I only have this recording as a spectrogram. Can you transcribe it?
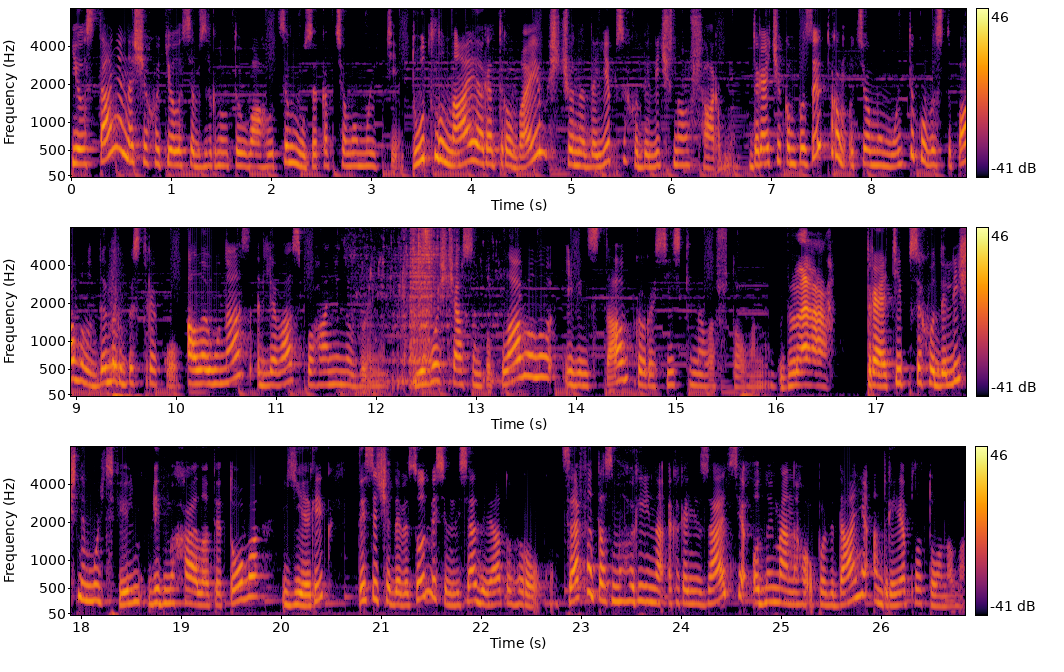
І останнє, на що хотілося б звернути увагу, це музика в цьому мульті. Тут лунає ретровейв, що надає психоделічного шарму. До речі, композитором у цьому мультику виступав Володимир Бистряков. Але у нас для вас погані новини. Його з часом поплавало, і він став проросійськи налаштованим. Третій психоделічний мультфільм від Михайла Титова Єрік 1989 року. Це фантазмагорійна екранізація одноіменного оповідання Андрія Платонова.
